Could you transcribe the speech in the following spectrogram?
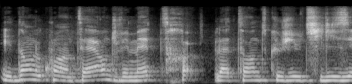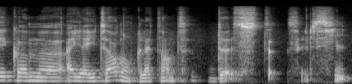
Et dans le coin interne, je vais mettre la teinte que j'ai utilisée comme euh, highlighter, donc la teinte Dust, celle-ci.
